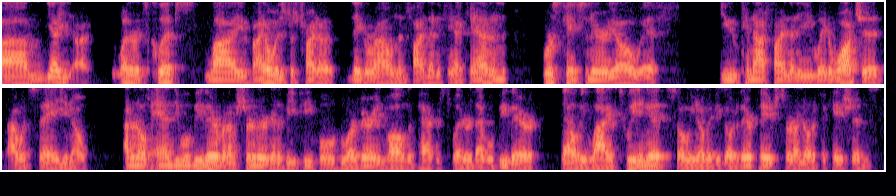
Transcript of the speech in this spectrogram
um, yeah, uh, whether it's clips, live, I always just try to dig around and find anything I can. And worst case scenario, if you cannot find any way to watch it, I would say, you know, I don't know if Andy will be there, but I'm sure there are going to be people who are very involved in Packers Twitter that will be there. That will be live tweeting it. So you know, maybe go to their page, turn on notifications,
